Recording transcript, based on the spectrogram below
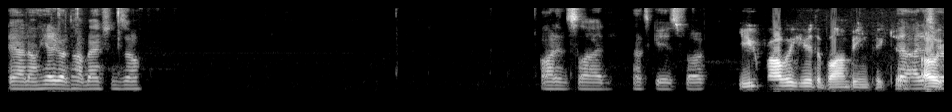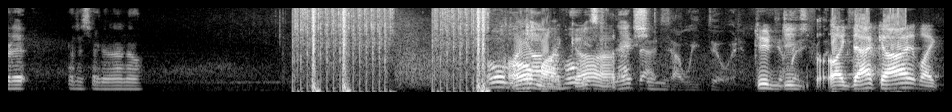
Yeah, no, he had to go on top mansions though. Oh, I didn't slide. That's gay as fuck. You probably hear the bomb being picked up. Yeah. I just oh, heard it. I just heard it. I know. Oh my Oh god, my my, homie's God. connection. That's how we do it. dude, Get dude, ready for the like that guy, like,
